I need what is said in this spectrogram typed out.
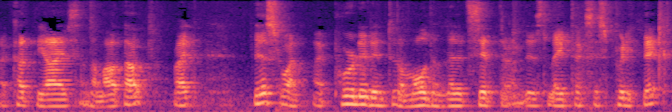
I cut the eyes and the mouth out, right? This one, I poured it into the mold and let it sit there. And this latex is pretty thick.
